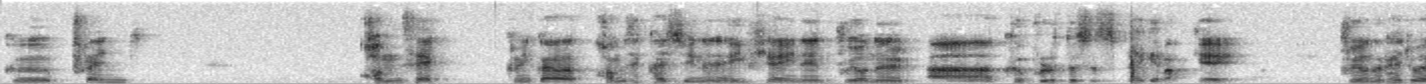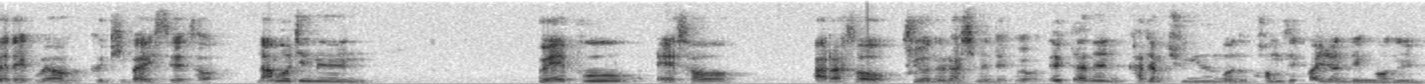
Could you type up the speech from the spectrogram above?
그 프렌 검색 그러니까 검색할 수 있는 API는 구현을 아, 그 블루투스 스펙에 맞게 구현을 해줘야 되고요. 그 device에서 나머지는 외부에서 알아서 구현을 하시면 되고요. 일단은 가장 중요한 거는 검색 관련된 거는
